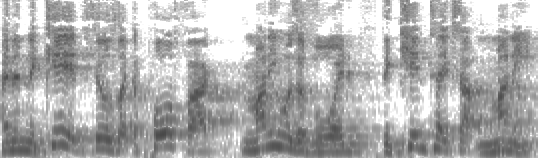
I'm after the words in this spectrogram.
And then the kid feels like a poor fuck. Money was a void. The kid takes up money.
